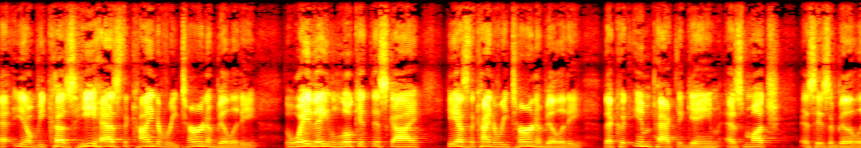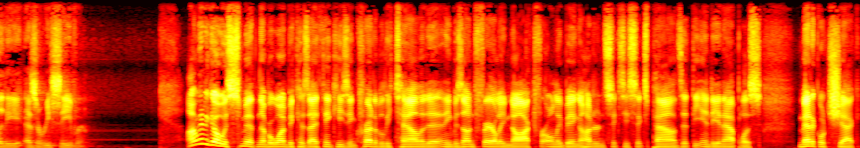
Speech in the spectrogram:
Uh, you know, because he has the kind of return ability the way they look at this guy, he has the kind of return ability that could impact the game as much as his ability as a receiver. I'm going to go with Smith, number one, because I think he's incredibly talented and he was unfairly knocked for only being 166 pounds at the Indianapolis medical check.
